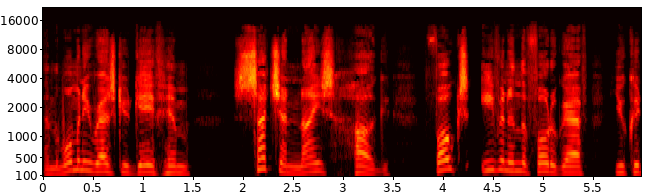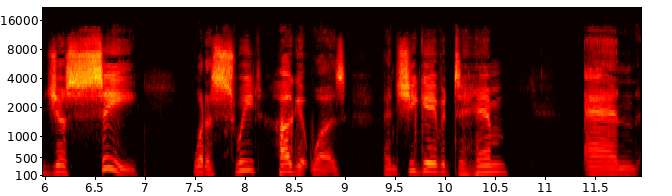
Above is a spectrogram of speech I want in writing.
and the woman he rescued gave him such a nice hug. Folks, even in the photograph, you could just see what a sweet hug it was, and she gave it to him, and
